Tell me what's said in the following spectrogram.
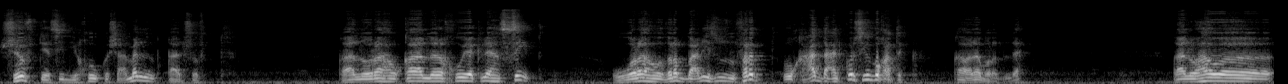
شفت يا سيدي خوك اش عمل؟ قال شفت. قال له راهو قال خويا كلاه الصيد. وراه ضرب عليه زوز الفرد وقعد على الكرسي بقعتك قال لا مرد الله. قالوا هاو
